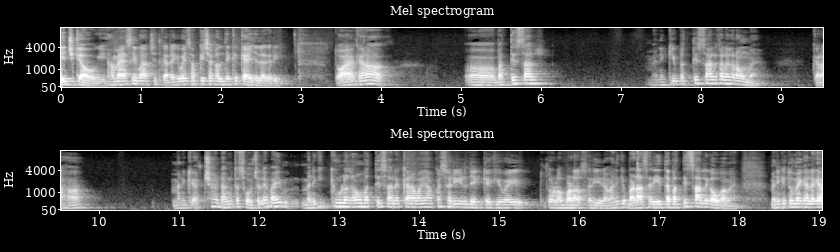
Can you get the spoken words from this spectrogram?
एज क्या होगी? हम ऐसे ही बातचीत कर रहे हैं कि, भाई, सबकी शक्ल देख के क्या एज लग रही? तो आया कह रहा बत्तीस साल? मैंने कि बत्तीस साल का लग रहा हूँ मैं। कह रहा हाँ। मैंने कि अच्छा ढंग से सोच ले भाई। मैंने कि क्यों लग रहा हूँ बत्तीस साल का? कह रहा भाई आपका शरीर देख के कि भाई थोड़ा बड़ा शरीर है। मैंने कि बड़ा शरीर? था बत्तीस साल का होगा मैं? मैंने कि तुम्हें क्या लगा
